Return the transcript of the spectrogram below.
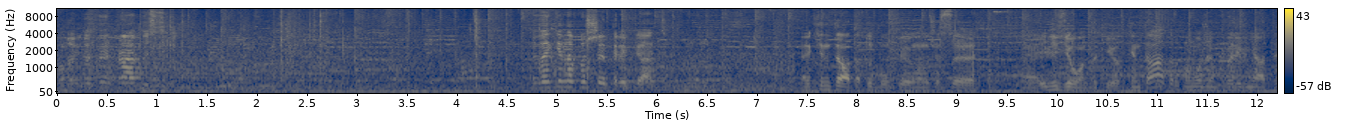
До 5 градусів. Ти так і напиши 3-5. Е, Кінотеатр, тут був ну, ілюзіон такий от кінотеатр, ми можемо порівняти.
